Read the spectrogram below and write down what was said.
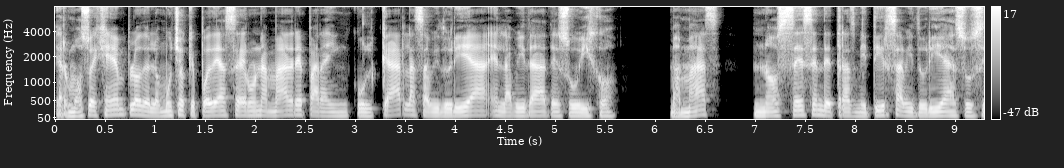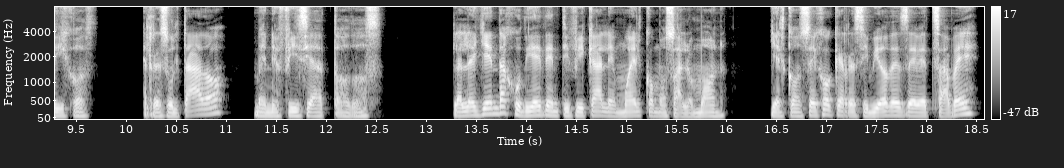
Hermoso ejemplo de lo mucho que puede hacer una madre para inculcar la sabiduría en la vida de su hijo. Mamás, no cesen de transmitir sabiduría a sus hijos. El resultado beneficia a todos. La leyenda judía identifica a Lemuel como Salomón, y el consejo que recibió desde Betsabé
